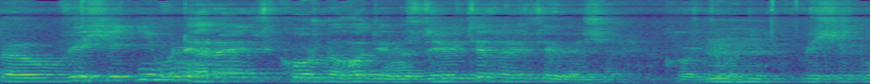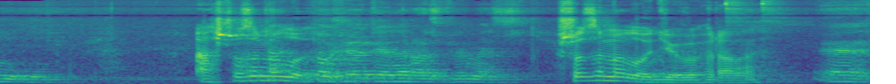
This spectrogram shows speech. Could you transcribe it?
Е, У вихідні вони грають кожну годину з 9 до 9 вечора. Кожну годину. Вихідні дні. А що за Там мелодія? Теж один раз 12. Що за мелодію ви грали? Е,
